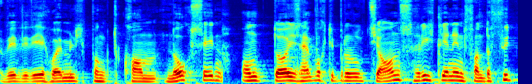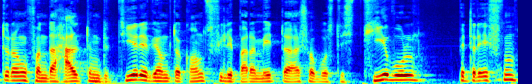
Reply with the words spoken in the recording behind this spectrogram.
www.heumilch.com nachsehen. Und da ist einfach die Produktionsrichtlinien von der Fütterung, von der Haltung der Tiere. Wir haben da ganz viele Parameter auch schon, was das Tierwohl betreffen,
